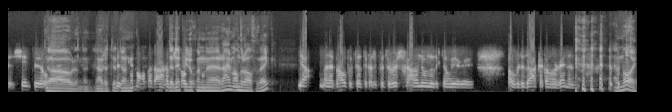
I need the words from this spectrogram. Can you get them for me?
uh, Sint uh, op. Oh, dan, dan, nou, dat, dus dan, dan dus heb je nog een uh, ruim anderhalve week. Ja, dan hoop ik dat ik als ik het rustig ga doen, dat ik dan weer uh, over de daken kan rennen. mooi.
